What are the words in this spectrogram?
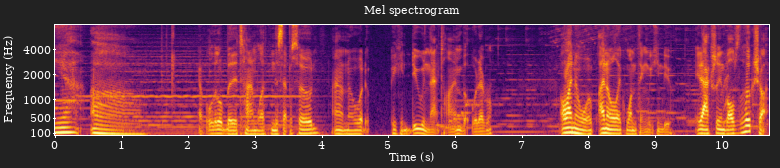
Yeah, uh, I have a little bit of time left in this episode. I don't know what we can do in that time, but whatever. Oh, I know, I know like one thing we can do. It actually involves the hook shot.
